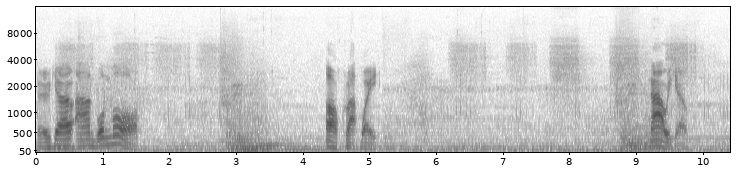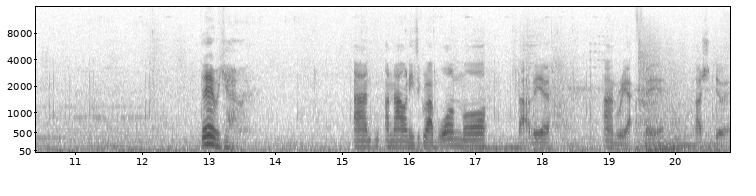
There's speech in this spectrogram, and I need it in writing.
There we go, and one more. Oh crap, wait. Now we go. There we go. And, and now I need to grab one more out of here and reactivate it. I should do it.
